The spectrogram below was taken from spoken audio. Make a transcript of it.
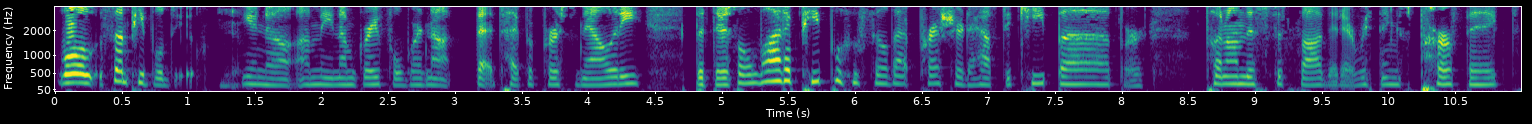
well, some people do, you know, I mean, I'm grateful we're not that type of personality, but there's a lot of people who feel that pressure to have to keep up or put on this facade that everything's perfect.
